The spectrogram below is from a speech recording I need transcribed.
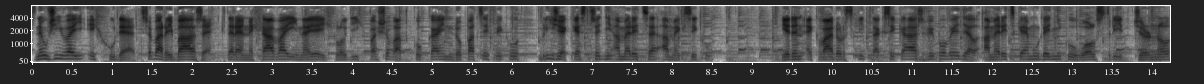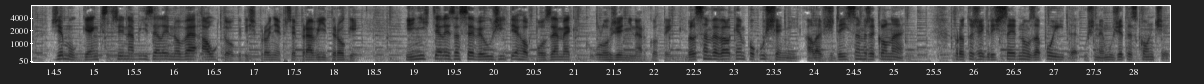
Zneužívají i chudé, třeba rybáře, které nechávají na jejich lodích pašovat kokain do Pacifiku blíže ke Střední Americe a Mexiku. Jeden ekvádorský taxikář vypověděl americkému deníku Wall Street Journal, že mu gangstři nabízeli nové auto, když pro ně přepraví drogy. Jiní chtěli zase využít jeho pozemek k uložení narkotik. Byl jsem ve velkém pokušení, ale vždy jsem řekl ne. Protože když se jednou zapojíte, už nemůžete skončit.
